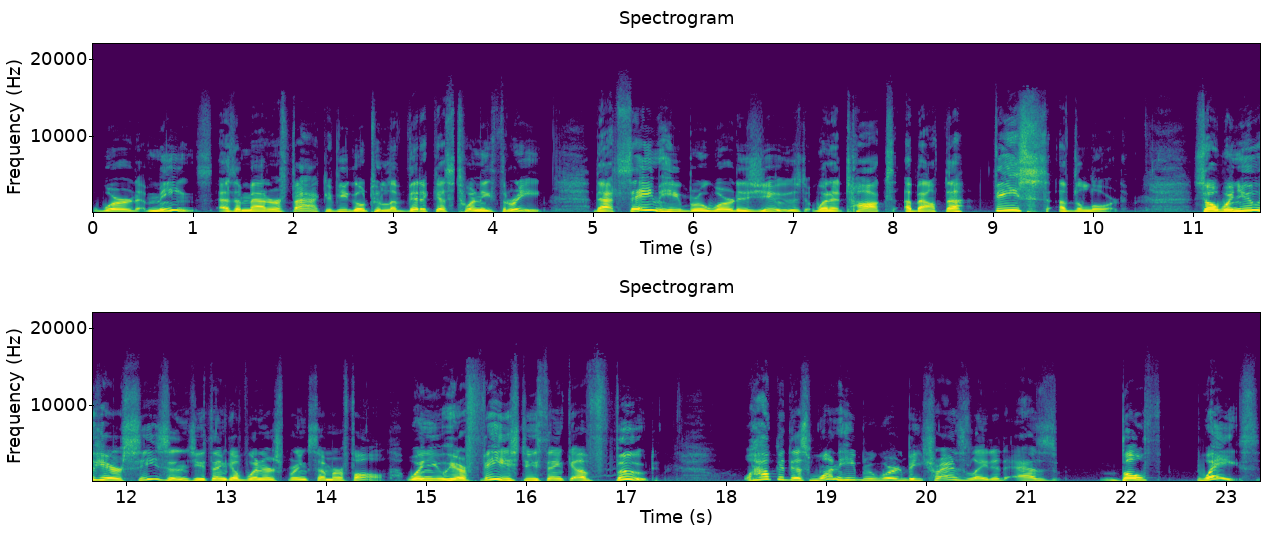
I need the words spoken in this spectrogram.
word means. As a matter of fact, if you go to Leviticus 23, that same Hebrew word is used when it talks about the feasts of the Lord. So when you hear seasons, you think of winter, spring, summer, fall. When you hear feast, you think of food. Well, how could this one Hebrew word be translated as both ways?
